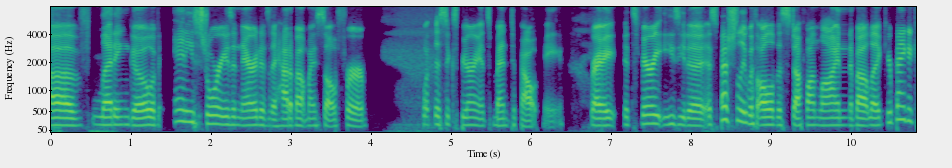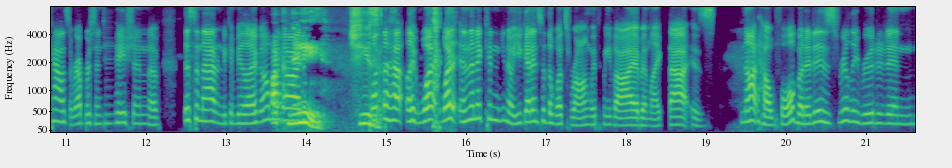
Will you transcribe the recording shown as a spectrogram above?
of letting go of any stories and narratives I had about myself for what this experience meant about me right? It's very easy to, especially with all of the stuff online about like your bank account's a representation of this and that, and it can be like, oh my Fuck god, me. Jesus. what the hell? Like what? What? And then it can, you know, you get into the what's wrong with me vibe, and like that is not helpful, but it is really rooted in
